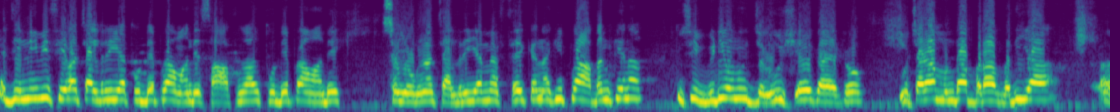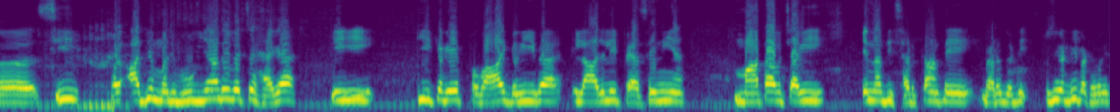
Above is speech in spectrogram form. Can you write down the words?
ਇਹ ਜਿੰਨੀ ਵੀ ਸੇਵਾ ਚੱਲ ਰਹੀ ਹੈ ਤੁਹਾਡੇ ਭਰਾਵਾਂ ਦੇ ਸਾਥ ਨਾਲ, ਤੁਹਾਡੇ ਭਰਾਵਾਂ ਦੇ ਸਹਿਯੋਗ ਨਾਲ ਚੱਲ ਰਹੀ ਹੈ ਮੈਂ ਫਿਰ ਕਹਿੰਦਾ ਕਿ ਭਰਾ ਬਣ ਕੇ ਨਾ ਤੁਸੀਂ ਵੀਡੀਓ ਨੂੰ ਜਰੂਰ ਸ਼ੇਅਰ ਕਰਿਆ ਕਰੋ। ਵਿਚਾਰਾ ਮੁੰਡਾ ਬੜਾ ਵਧੀਆ ਸੀ, ਪਰ ਅੱਜ ਮਜਬੂਰੀਆਂ ਦੇ ਵਿੱਚ ਹੈਗਾ ਕਿ ਕੀ ਕਰੇ ਪਰਿਵਾਰ ਗਰੀਬ ਹੈ, ਇਲਾਜ ਲਈ ਪੈਸੇ ਨਹੀਂ ਹੈ। ਮਾਤਾ ਵਿਚਾਰੀ ਇਹਨਾਂ ਦੀ ਸੜਕਾਂ ਤੇ ਬੈਠੋ ਗੱਡੀ, ਤੁਸੀਂ ਗੱਡੀ ਬੈਠੋ ਵੀਰੇ।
